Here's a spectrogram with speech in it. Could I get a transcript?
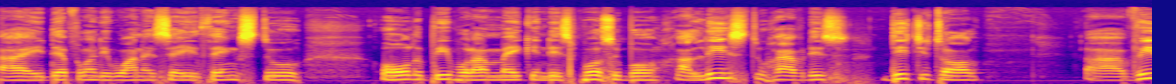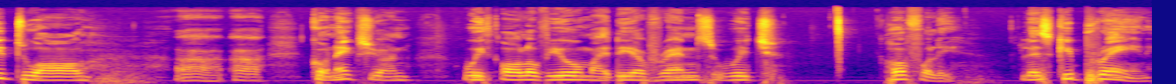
I definitely want to say thanks to all the people are making this possible, at least to have this digital, uh, virtual uh, uh, connection with all of you, my dear friends, which hopefully, let's keep praying,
